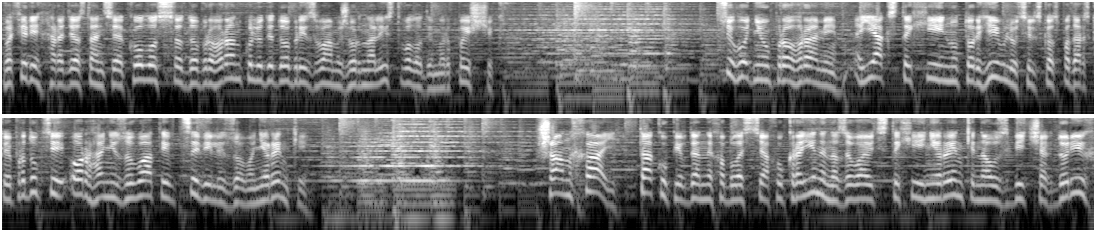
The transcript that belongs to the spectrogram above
В ефірі радіостанція Колос. Доброго ранку, люди добрі. З вами журналіст Володимир Пищик. Сьогодні у програмі як стихійну торгівлю сільськогосподарської продукції організувати в цивілізовані ринки. Шанхай так у південних областях України називають стихійні ринки на узбіччях доріг,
